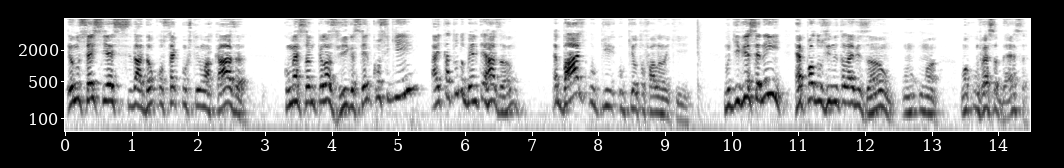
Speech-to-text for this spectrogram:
Eu não sei se esse cidadão consegue construir uma casa começando pelas vigas. Se ele conseguir, aí tá tudo bem, ele tem razão. É básico o que, o que eu estou falando aqui. Não devia ser nem reproduzindo em televisão uma, uma conversa dessa.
